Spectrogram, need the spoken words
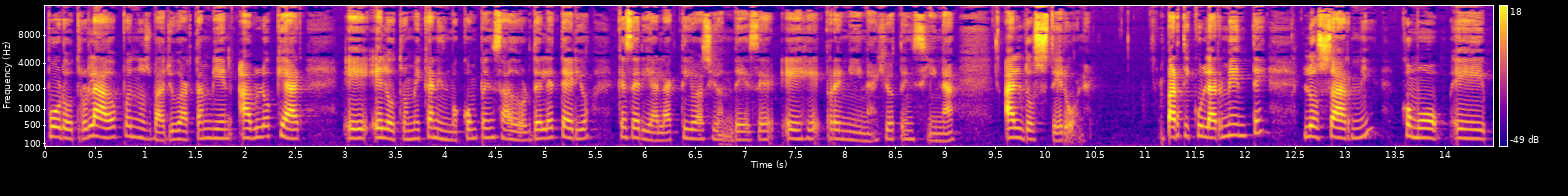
por otro lado, pues nos va a ayudar también a bloquear eh, el otro mecanismo compensador del etéreo, que sería la activación de ese eje renina-angiotensina-aldosterona. Particularmente los ARNI, como eh,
